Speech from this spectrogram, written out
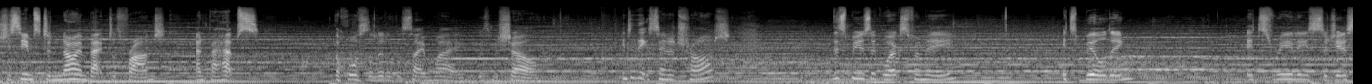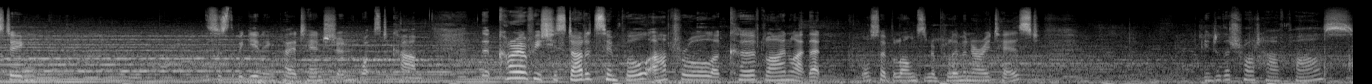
she seems to know him back to front, and perhaps the horse is a little the same way with Michelle. Into the extended trot. This music works for me. It's building. It's really suggesting this is the beginning, pay attention, what's to come. The choreography, she started simple. After all, a curved line like that also belongs in a preliminary test. Into the trot half pass.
